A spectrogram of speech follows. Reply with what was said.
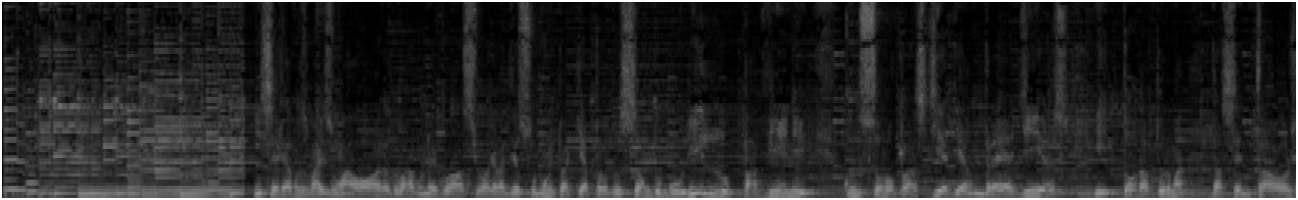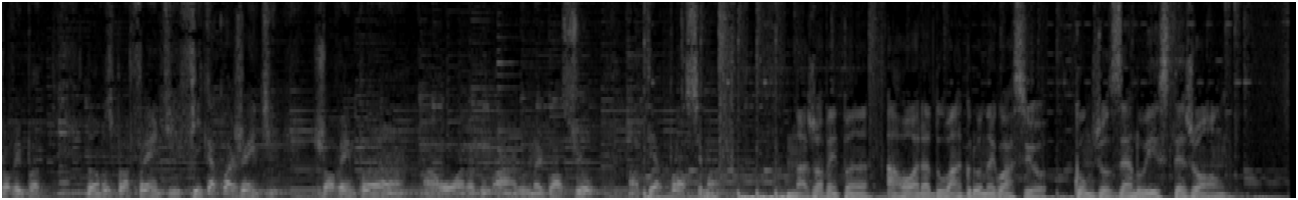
Encerramos mais uma hora do agronegócio. Eu agradeço muito aqui a produção do Murilo Pavini, com sonoplastia de André Dias e toda a turma da Central Jovem Pan. Vamos para frente, fica com a gente. Jovem Pan, a hora do agronegócio. Até a próxima. Na Jovem Pan, a hora do agronegócio, com José Luiz Tejon.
